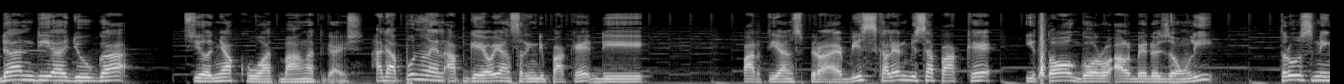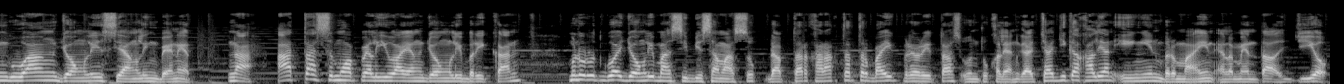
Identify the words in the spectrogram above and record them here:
dan dia juga shieldnya kuat banget guys. Adapun line up Geo yang sering dipakai di partian Spiral Abyss kalian bisa pakai Ito, Goro, Albedo, Zhongli terus Ningguang, Zhongli, Xiangling, Bennett nah atas semua value yang Zhongli berikan menurut gua Zhongli masih bisa masuk daftar karakter terbaik prioritas untuk kalian gacha jika kalian ingin bermain elemental Geo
